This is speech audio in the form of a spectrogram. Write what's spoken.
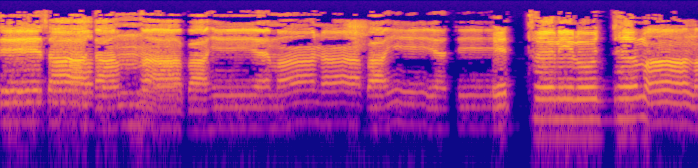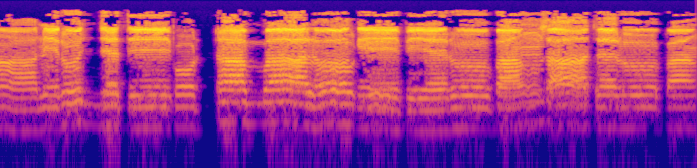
තේසා තණ්හා පහියමානා පහියති එත්ත නිරුද්ධමානා නිරුද්ධති පොට්ට තබ්බා ලෝකේ පිය රූපං සාත රූපං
